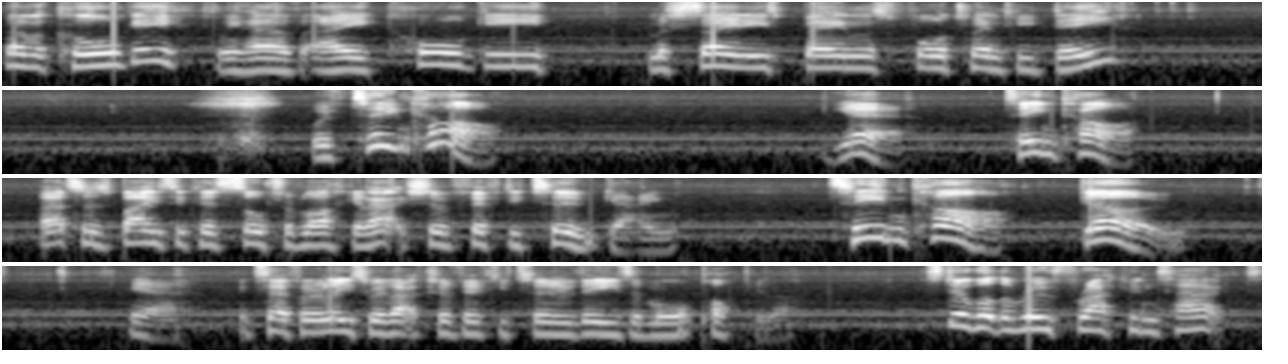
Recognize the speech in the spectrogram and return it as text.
Another Corgi. We have a Corgi Mercedes-Benz 420D with Team Car. Yeah, Team Car. That's as basic as sort of like an Action 52 game. Team Car, go! Yeah, except for at least with Action 52, these are more popular. Still got the roof rack intact,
